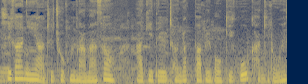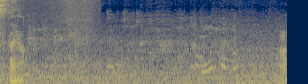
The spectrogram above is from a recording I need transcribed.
시간이 아주 조금 남아서 아기들 저녁밥을 먹이고 가기로 했어요. 아.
